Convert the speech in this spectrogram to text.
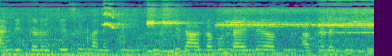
అండ్ ఇక్కడ వచ్చేసి మనకి దిష్టి తాకకుండా అయితే అక్కడ దిష్టి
